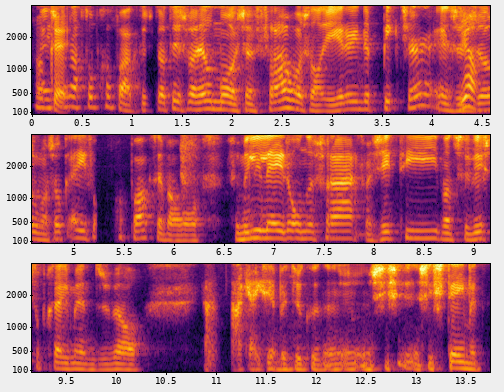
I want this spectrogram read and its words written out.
Hij Oké. is vannacht opgepakt. Dus dat is wel heel mooi. Zijn vrouw was al eerder in de picture. En zijn Ja. zoon was ook even opgepakt. Ze hebben al familieleden ondervraagd. Waar zit hij? Want ze wist op een gegeven moment dus wel. Ja, nou, kijk, ze hebben natuurlijk een, een, een sy- een systeem met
